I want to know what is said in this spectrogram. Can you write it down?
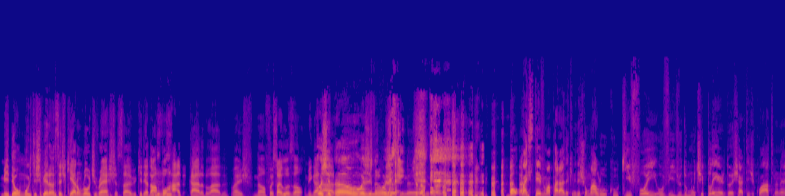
me deu muita esperança de que era um road rash, sabe? Que ele ia dar uma porrada no cara do lado. Mas não, foi só ilusão, me enganaram. Hoje não, hoje não, hoje Imaginando isso. Bom, mas teve uma parada que me deixou maluco, que foi o vídeo do multiplayer do Uncharted 4, né?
